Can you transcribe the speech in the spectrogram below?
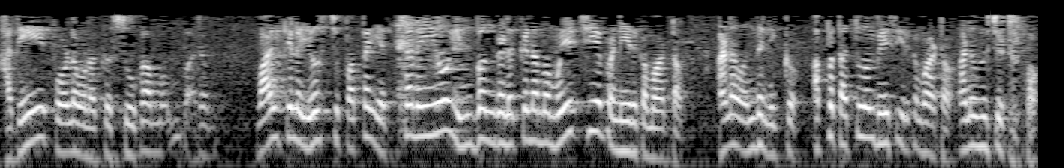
அதே போல உனக்கு சுகமும் வரும். வாழ்க்கையில யோசிச்சு பார்த்தா எத்தனையோ இன்பங்களுக்கு நம்ம முயற்சியே பண்ணியிருக்க மாட்டோம். ஆனா வந்து நிக்கும். அப்ப தத்துவம் பேசி இருக்க மாட்டோம். அனுபவிச்சுட்டு இருப்போம்.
